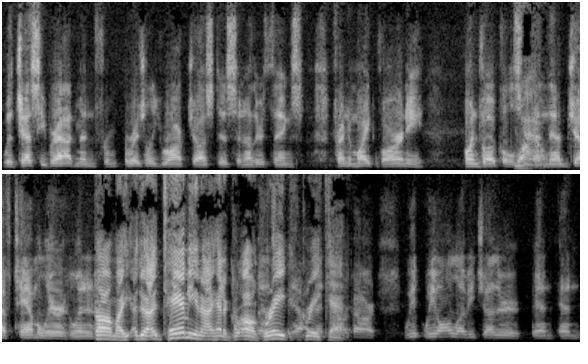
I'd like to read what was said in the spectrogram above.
with Jesse Bradman from originally Rock Justice and other things. Friend of Mike Varney on vocals, wow. and then Jeff Tamelier, who ended oh, up. Oh my! I, Tammy and I had a oh great yeah, great cat we we all love each other and and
